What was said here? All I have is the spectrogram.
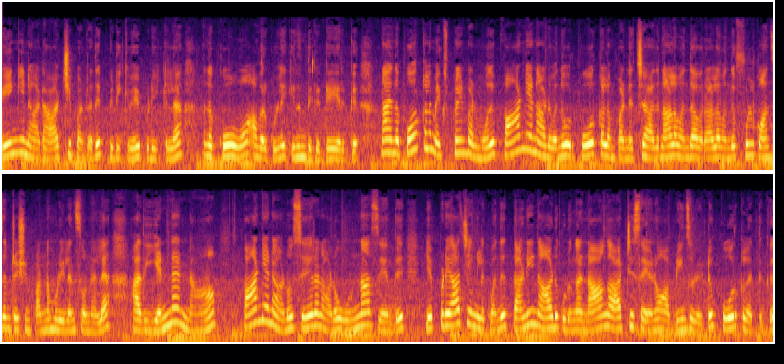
வேங்கி நாடு ஆட்சி பண்ணுறதே பிடிக்கவே பிடிக்கல. அந்த கோவம் அவருக்குள்ளே இருந்துக்கிட்டே இருக்குது நான் இந்த போர்க்களம் எக்ஸ்பிளைன் பண்ணும்போது பாண்டிய நாடு வந்து ஒரு போர்க்களம் பண்ணுச்சு. அதனால் வந்து அவரால் வந்து ஃபுல் கான்சென்ட்ரேஷன் பண்ண முடியலன்னு சொன்னல அது என்னன்னா பாண்டிய நாடும் சேர நாடும் ஒன்றா சேர்ந்து எப்படியாச்சும் எங்களுக்கு வந்து தனி நாடு கொடுங்க நாங்கள் ஆட்சி செய்யணும் அப்படின்னு சொல்லிட்டு போர்க்களத்துக்கு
